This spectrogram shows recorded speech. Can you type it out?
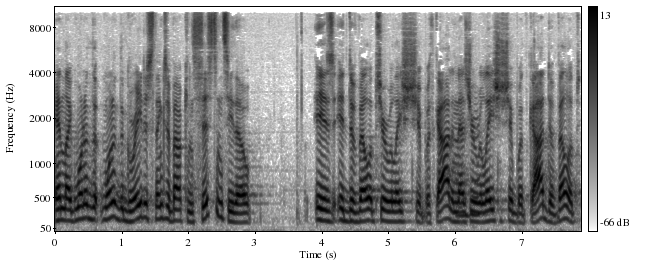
And like one of the one of the greatest things about consistency though is it develops your relationship with God and mm-hmm. as your mm-hmm. relationship with God develops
